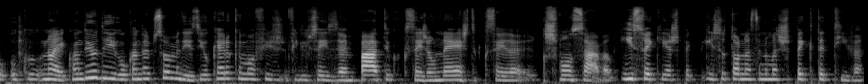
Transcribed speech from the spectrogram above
o- não é? Quando eu digo, quando a pessoa me diz, eu quero que o meu filho, filho seja empático, que seja honesto, que seja responsável, isso é que é, isso torna-se numa expectativa.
